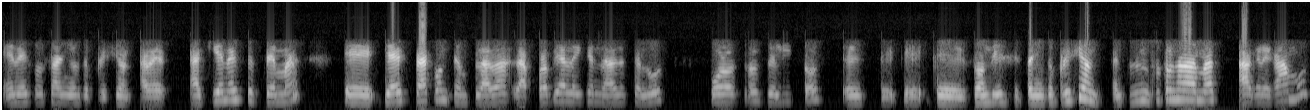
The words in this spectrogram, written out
en esos años de prisión? A ver, aquí en este tema eh, ya está contemplada la propia Ley General de Salud por otros delitos este que, que son 17 años de prisión. Entonces nosotros nada más agregamos,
